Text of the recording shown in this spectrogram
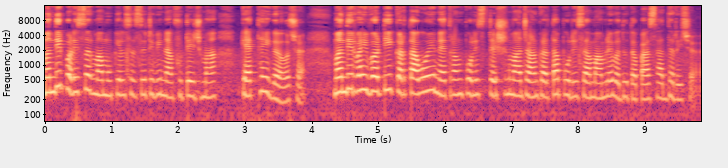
મંદિર પરિસરમાં મૂકેલ સીસીટીવીના ફૂટેજમાં કેદ થઈ ગયો છે. મંદિર વહીવટી કર્તાઓએ નેત્રંગ પોલીસ સ્ટેશનમાં જાણ કરતા પોલીસે આ મામલે વધુ તપાસ હાથ ધરી છે.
